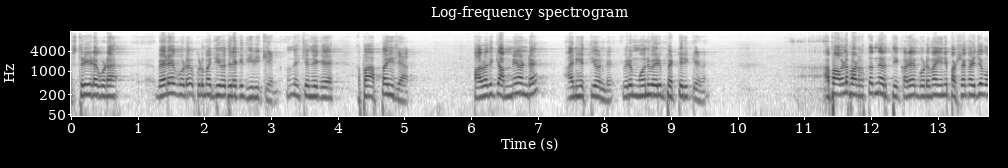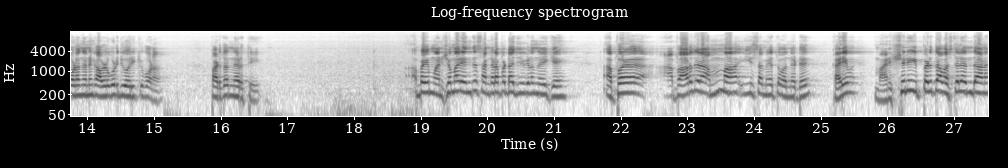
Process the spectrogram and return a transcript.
സ്ത്രീയുടെ കൂടെ വേറെ കൂടെ കുടുംബജീവിതത്തിലേക്ക് ജീവിക്കുകയാണ്. ഒന്ന് ചിന്തിക്കുക അപ്പോൾ അപ്പനില്ല. പാർവതിക്ക് അമ്മയുണ്ട് അനിയത്തിയുണ്ട്. ഇവർ മൂന്ന് പേരും പെട്ടിരിക്കുകയാണ് അപ്പോൾ അവൾ പഠിത്തം നിർത്തി. കുറേ കുടുംബം ഇനി ഭക്ഷണം കഴിച്ച് പോകണമെന്നുണ്ടെങ്കിൽ അവൾ കൂടി ജോലിക്ക് പോകണം പഠിത്തം നിർത്തി. അപ്പോൾ ഈ മനുഷ്യന്മാർ എന്ത് സങ്കടപ്പെട്ട ജീവിക്കണം എന്ന് നോക്കിയേ അപ്പോൾ പാർവതി അമ്മ ഈ സമയത്ത് വന്നിട്ട് കാര്യം മനുഷ്യന് ഇപ്പോഴത്തെ അവസ്ഥയിൽ എന്താണ്?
